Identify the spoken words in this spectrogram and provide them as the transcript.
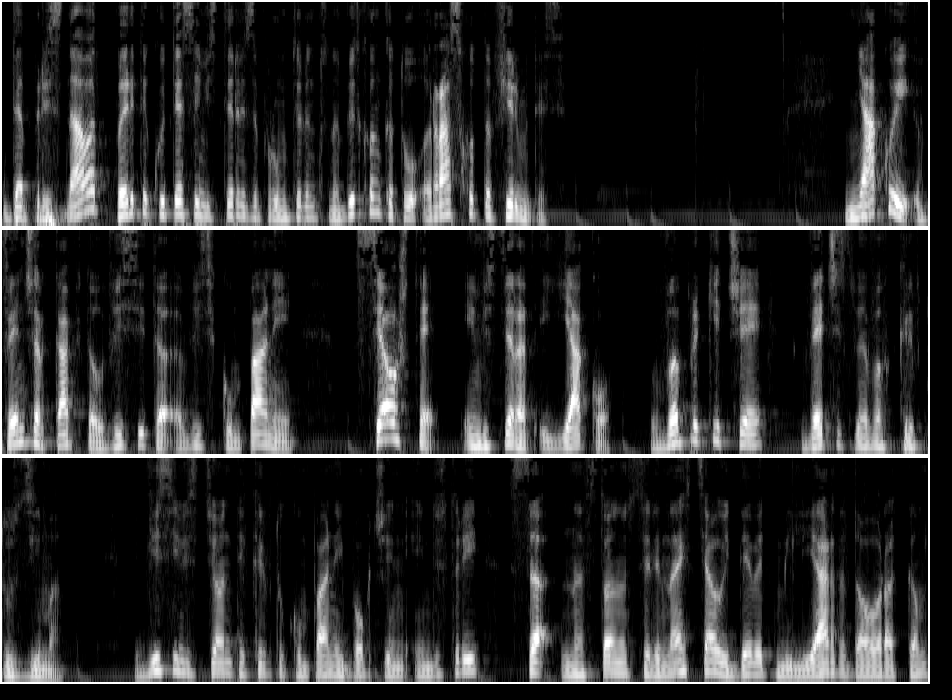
да признават парите, които те са инвестирали за промотирането на биткоин като разход на фирмите си. Някои venture capital, VC, VC компании все още инвестират яко, въпреки че вече сме в криптозима. ВИС инвестиционните криптокомпании блокчейн индустрии са на стоеност 17,9 милиарда долара към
